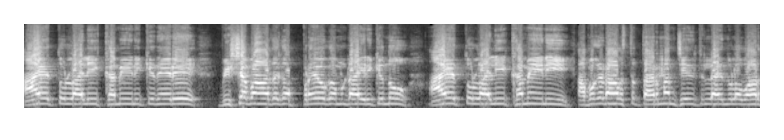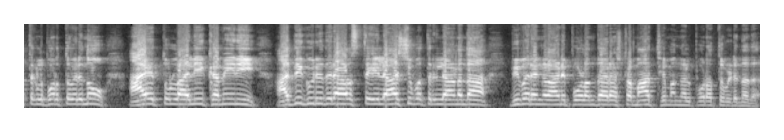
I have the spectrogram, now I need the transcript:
ആയത്തുള്ള അലി ഖമേനിക്ക് നേരെ വിഷവാതക പ്രയോഗമുണ്ടായിരിക്കുന്നു. ആയത്തുള്ള അലി ഖമേനി അപകടാവസ്ഥ തരണം ചെയ്തിട്ടില്ല എന്നുള്ള വാർത്തകൾ പുറത്തു വരുന്നു. ആയത്തുള്ള അലി ഖമേനി അതിഗുരുതരാവസ്ഥയിൽ ആശുപത്രിയിലാണെന്ന വിവരങ്ങളാണ് ഇപ്പോൾ അന്താരാഷ്ട്ര മാധ്യമങ്ങൾ പുറത്തുവിടുന്നത്.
